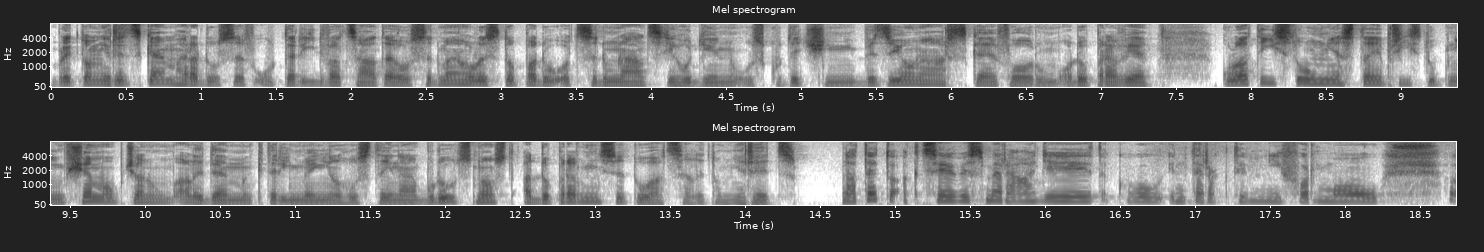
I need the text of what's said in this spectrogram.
V Litoměřickém hradu se v úterý 27. listopadu od 17 hodin uskuteční vizionářské fórum o dopravě. Kulatý stůl města je přístupný všem občanům a lidem, kterým není lhostejná budoucnost a dopravní situace Litoměřic. Na této akci bychom rádi takovou interaktivní formou eh,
